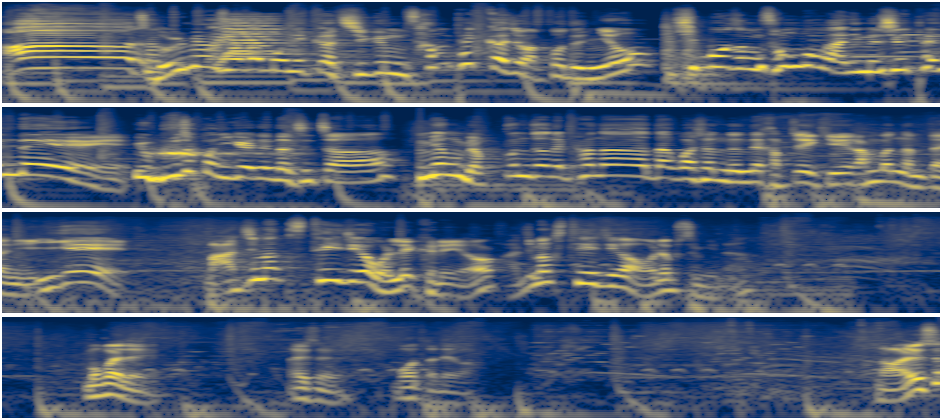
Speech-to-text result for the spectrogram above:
아, 자, 놀면서 하다 보니까 지금 3패까지 왔거든요? 15성 성공 아니면 실패인데, 이거 무조건 이겨야 된다, 진짜. 분명 몇 분 전에 편하다고 하셨는데, 갑자기 기회가 한 번 남다니. 이게 마지막 스테이지가 원래 그래요. 마지막 스테이지가 어렵습니다. 먹어야 돼. 나이스. 먹었다, 내가. 나이스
